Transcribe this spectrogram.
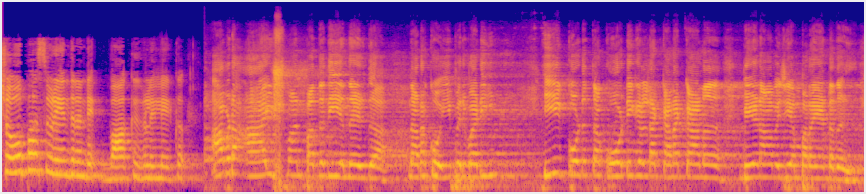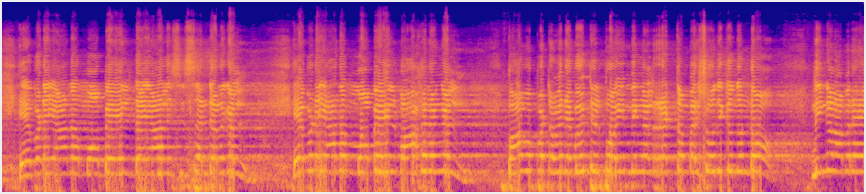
ശോഭ സുരേന്ദ്രന്റെ വാക്കുകളിലേക്ക്. അവിടെ ആയുഷ്മാൻ പദ്ധതി എന്ന് എഴുതുക. നടക്കോ ഈ പരിപാടി. ഈ കൊടുത്ത കോടികളുടെ കണക്കാണ് വീണാ വിജയം പറയേണ്ടത്. എവിടെയാണ് മൊബൈൽ ഡയാലിസിസ് സെന്ററുകൾ? എവിടെയാണ് മൊബൈൽ വാഹനങ്ങൾ? പാവപ്പെട്ടവന്റെ വീട്ടിൽ പോയി നിങ്ങൾ രക്തം പരിശോധിക്കുന്നുണ്ടോ? നിങ്ങൾ അവനെ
